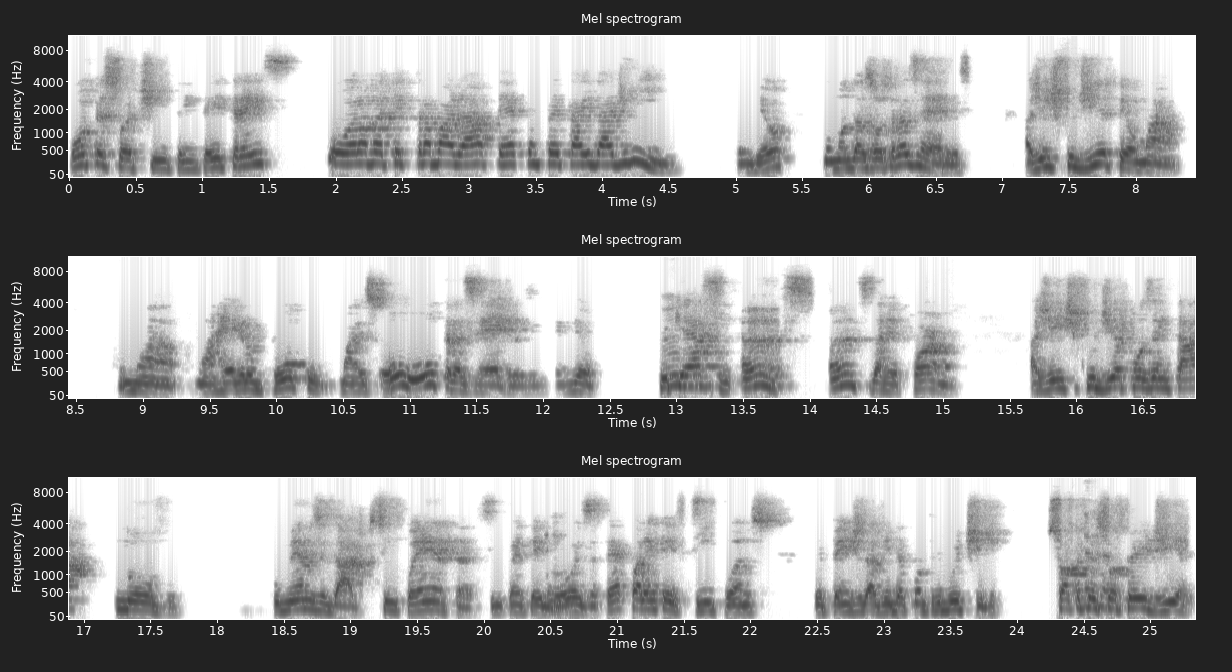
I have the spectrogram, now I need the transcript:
Ou a pessoa tinha 33, ou ela vai ter que trabalhar até completar a idade mínima, entendeu? Uma das outras regras. A gente podia ter uma, uma, uma regra um pouco mais, ou outras regras, entendeu? Porque uhum. assim, antes, antes da reforma, a gente podia aposentar novo, com menos idade, 50, 52, uhum. até 45 anos, depende da vida contributiva. Só que a pessoa uhum. perdia,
